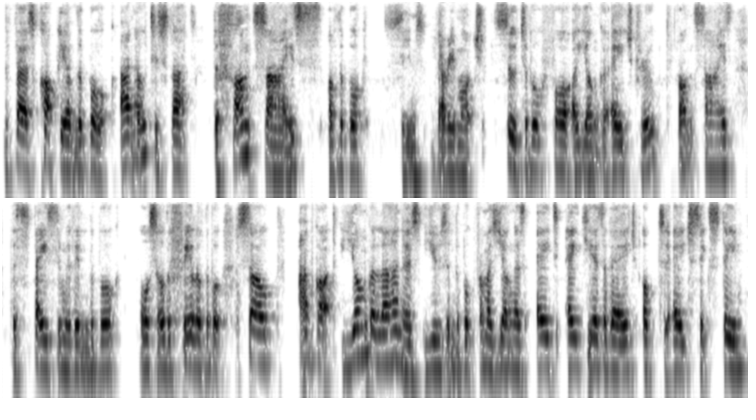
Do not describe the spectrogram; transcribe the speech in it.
the first copy of the book, I noticed that the font size of the book seems very much suitable for a younger age group. The font size, the spacing within the book, also the feel of the book. So I've got younger learners using the book from as young as eight, eight years of age up to age 16.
